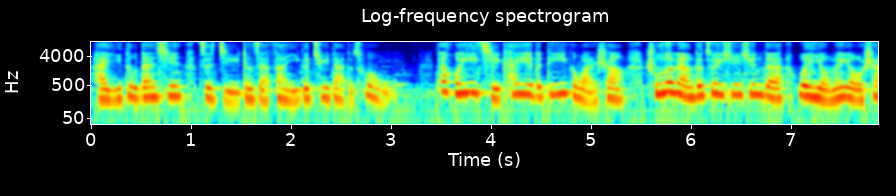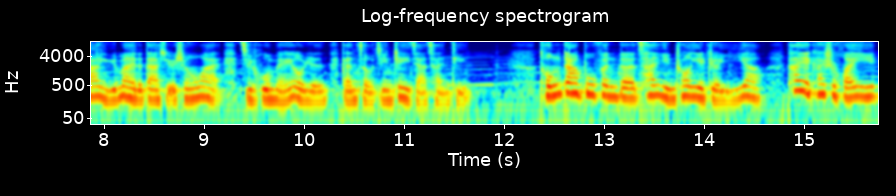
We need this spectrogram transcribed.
还一度担心自己正在犯一个巨大的错误。他回忆起开业的第一个晚上，除了两个醉醺醺的问有没有鲨鱼卖的大学生外，几乎没有人敢走进这家餐厅。同大部分的餐饮创业者一样，他也开始怀疑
